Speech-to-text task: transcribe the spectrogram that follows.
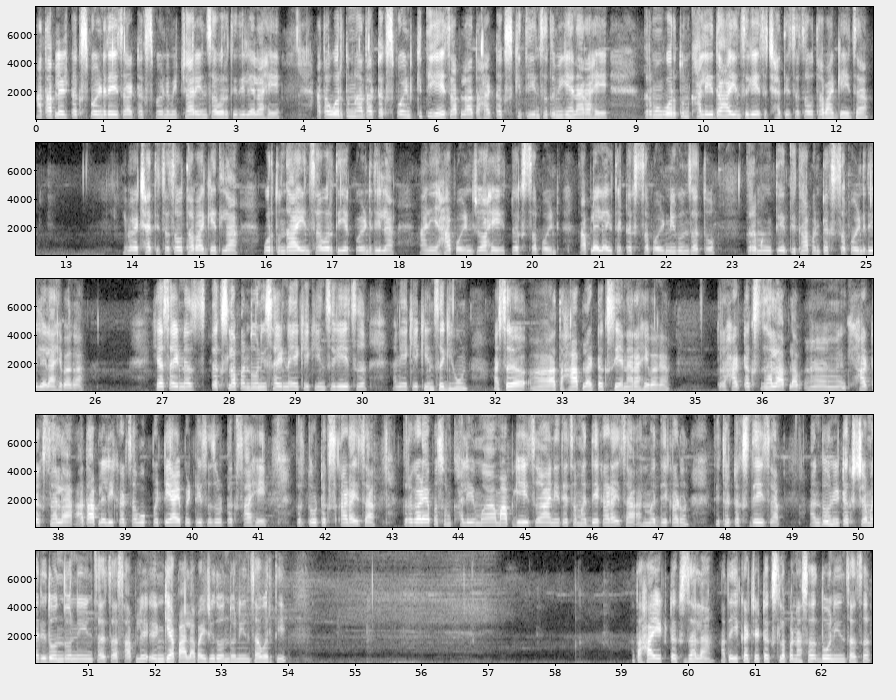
आता आपल्याला टक्स पॉईंट द्यायचा. टक्स पॉईंट मी चार इंचावरती दिलेला आहे. आता वरतून आता टक्स पॉईंट किती घ्यायचा आपला? आता हा टक्स किती इंच तुम्ही घेणार आहे? तर मग वरतून खाली दहा इंच घ्यायचं छातीचा चौथा भाग घ्यायचा. हे बघा छातीचा चौथा भाग घेतला. वरतून दहा इंचावरती एक पॉईंट दिला. आणि हा पॉईंट जो आहे टक्सचा पॉईंट आपल्याला इथं टक्सचा पॉईंट निघून जातो. तर मग ते तिथं आपण टक्सचा पॉईंट दिलेला आहे बघा. ह्या साईडनं टक्सला पण दोन्ही साईडनं एक एक इंच घ्यायचं आणि एक एक इंच घेऊन असं आता हा आपला टक्स येणार आहे बघा. तर हा टक्स झाला आपला हा टक्स झाला. आता आपल्याला इकडचा हुकपट्टी आयपट्टीचा जो टक्स आहे तर तो टक्स काढायचा. तर गळ्यापासून खाली म माप घ्यायचं आणि त्याचा मध्ये काढायचा आणि मध्ये काढून तिथं टक्स द्यायचा. आणि दोन्ही टक्सच्यामध्ये दोन दोन इंचाचा असा आपले गॅप आला पाहिजे दोन दोन इंचावरती. आता हा एक टक्स झाला. आता इकडच्या टक्सला पण असं दोन इंचाचं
